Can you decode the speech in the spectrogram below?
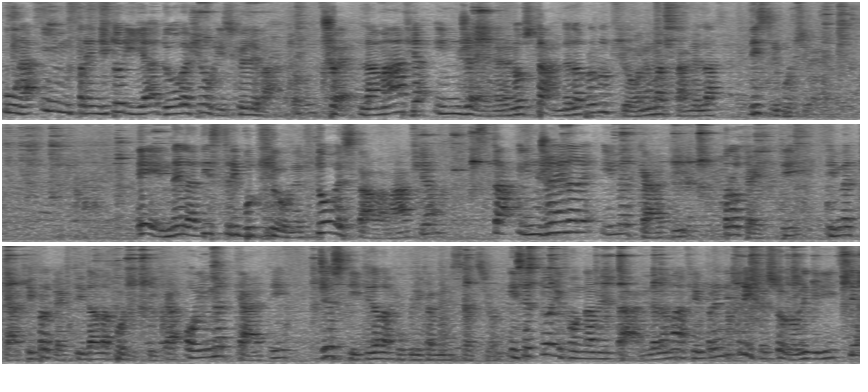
una imprenditoria dove c'è un rischio elevato, cioè la mafia in genere non sta nella produzione ma sta nella distribuzione. E nella distribuzione dove sta la mafia? Sta in genere i mercati protetti, i mercati protetti dalla politica o i mercati gestiti dalla pubblica amministrazione. I settori fondamentali della mafia imprenditrice sono l'edilizia,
